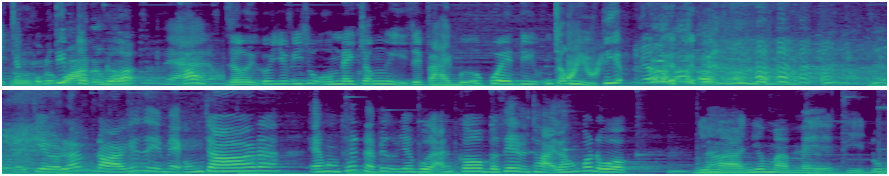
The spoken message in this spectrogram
Chắc Thương cũng tiếp tục nữa không? Dạ, Không đúng. rồi coi như ví dụ hôm nay cho nghỉ rồi vài bữa quên đi cũng cho nghỉ tiếp mẹ chiều lắm đòi cái gì mẹ cũng cho đó em không thích là ví dụ như vừa ăn cơm vừa xem điện thoại là không có được nhưng Đó. mà nhưng mà mẹ thì đút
